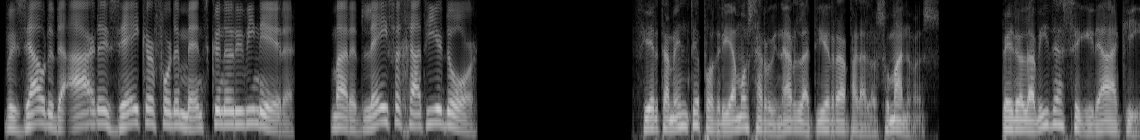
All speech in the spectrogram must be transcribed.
We zouden de aarde zeker voor de mens kunnen ruïneren. Maar het leven gaat hier door. Ciertamente podríamos arruinar la Tierra para los humanos. Pero la vida seguirá aquí.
